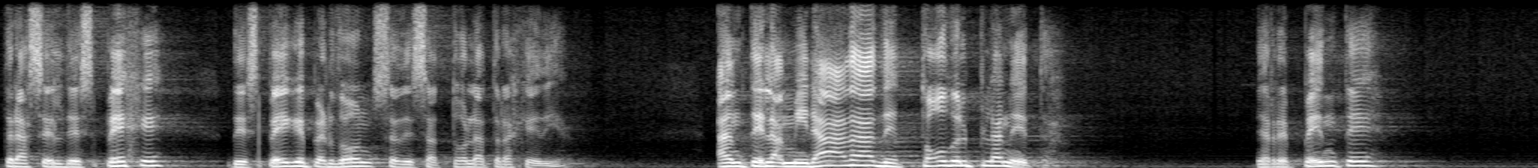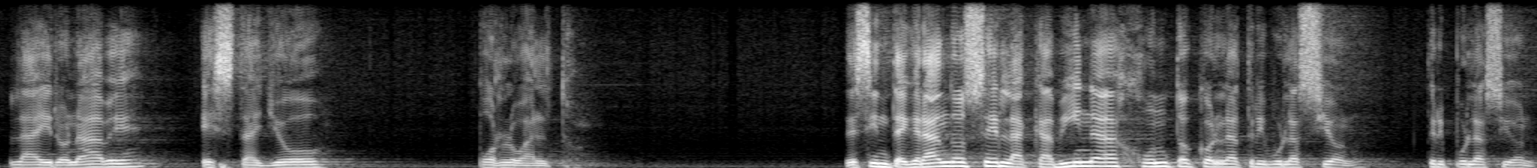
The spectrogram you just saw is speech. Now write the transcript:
tras el despeje, despegue, perdón, se desató la tragedia. Ante la mirada de todo el planeta, de repente la aeronave estalló por lo alto, desintegrándose la cabina junto con la tribulación, tripulación.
